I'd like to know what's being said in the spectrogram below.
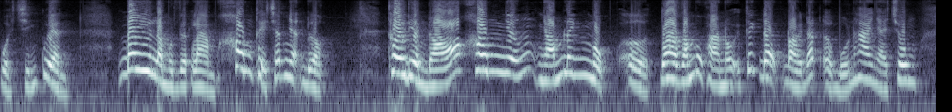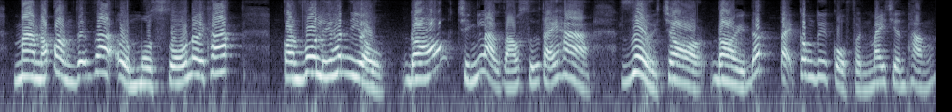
của chính quyền. Đây là một việc làm không thể chấp nhận được. Thời điểm đó không những nhóm linh mục ở Tòa Giám mục Hà Nội kích động đòi đất ở 42 nhà chung mà nó còn diễn ra ở một số nơi khác. Còn vô lý hơn nhiều, đó chính là giáo sứ Thái Hà dở trò đòi đất tại công ty cổ phần May Chiến Thắng.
